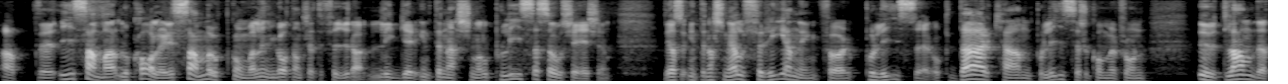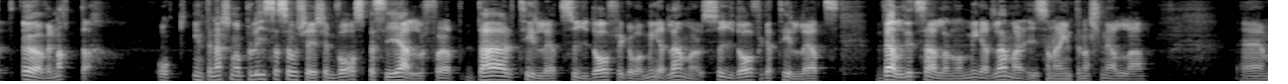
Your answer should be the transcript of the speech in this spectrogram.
att eh, i samma lokaler, i samma uppgång, Wallingatan 34, ligger International Police Association. Det är alltså internationell förening för poliser och där kan poliser som kommer från utlandet övernatta. Och International Police Association var speciell för att där tillät Sydafrika vara medlemmar. Sydafrika tilläts väldigt sällan vara medlemmar i sådana internationella eh,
